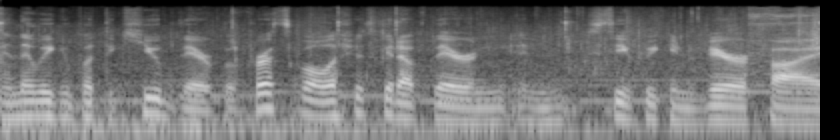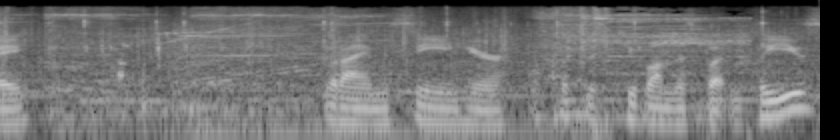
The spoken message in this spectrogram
And then we can put the cube there, but first of all, let's just get up there and, and see if we can verify what I am seeing here. Put this cube on this button, please.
